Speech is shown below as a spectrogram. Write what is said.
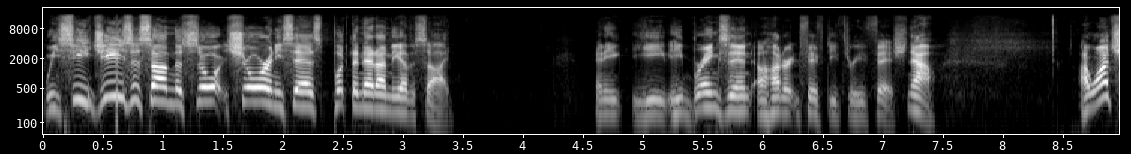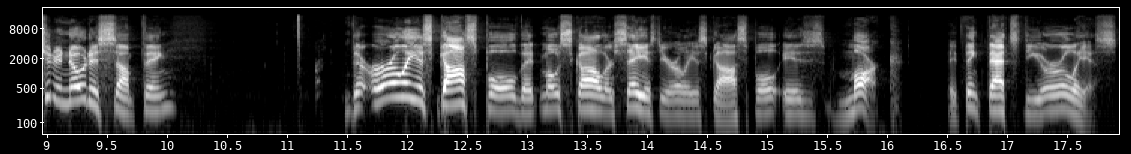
we see Jesus on the shore and he says, Put the net on the other side. And he, he, he brings in 153 fish. Now, I want you to notice something the earliest gospel that most scholars say is the earliest gospel is Mark. They think that's the earliest.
